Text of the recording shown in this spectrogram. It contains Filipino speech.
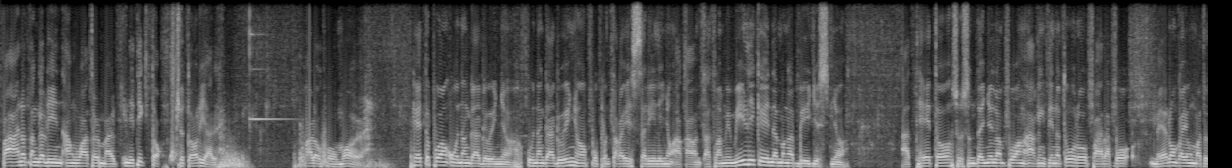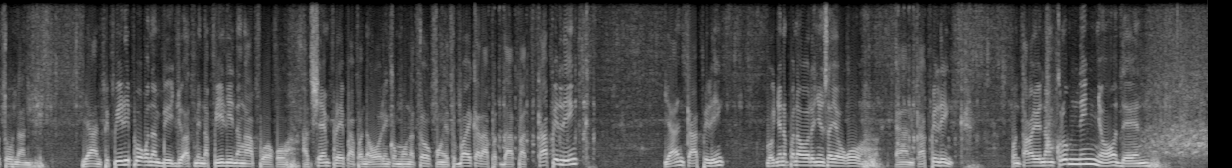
Paano tanggalin ang watermark ni TikTok tutorial? Follow for more. Heto po ang unang gagawin nyo. Unang gagawin nyo, pupunta kayo sa sarili nyong account at mamimili kayo ng mga videos nyo. At heto, susundan nyo lang po ang aking tinuturo para po meron kayong matutunan. Yan, pipili po ako ng video at may napili na nga po ako. At syempre, papanoorin ko muna to kung ito ba ay karapat dapat. Copy link. Yan, copy link. Huwag nyo na panoorin yung sayaw ko. Yan, copy link. Punta kayo ng Chrome ninyo, then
